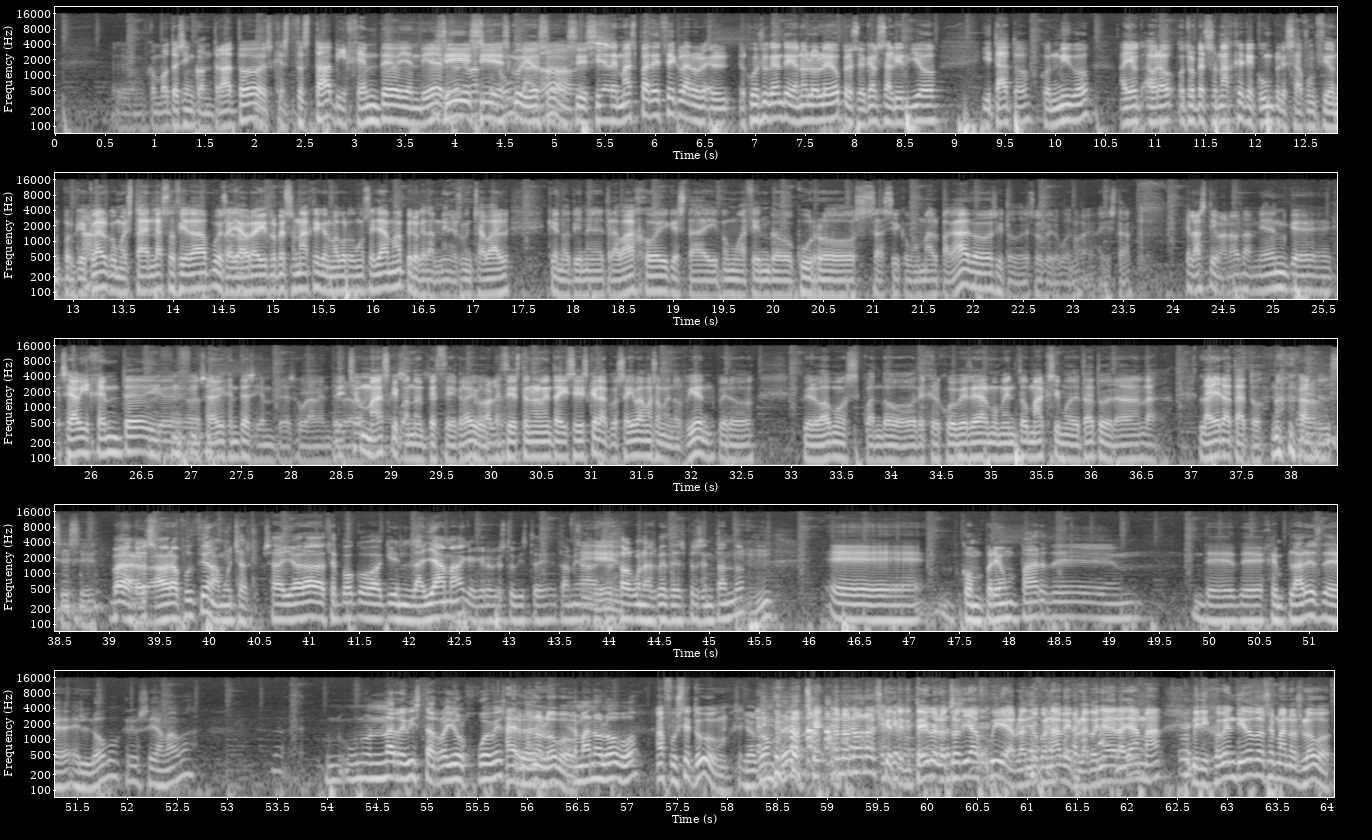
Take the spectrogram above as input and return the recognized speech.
con bote sin contrato. Es que esto está vigente hoy en día. Sí, que sí, que es nunca, curioso. ¿no? Sí, sí, además parece, claro, el, el juego estudiante ya no lo leo, pero sé que al salir yo y Tato conmigo, hay ahora otro personaje que cumple esa función. Porque, Ah. claro, como está en la sociedad, pues hay Claro. ahora hay otro personaje que no me acuerdo cómo se llama, pero que también es un chaval que no tiene trabajo y que está ahí como haciendo curros así como mal pagados y todo eso, pero bueno, ahí está. Qué lástima, ¿no? También que, que sea vigente y que bueno, sea vigente siempre, seguramente. De hecho, bueno, más que es- cuando empecé, claro. Empecé esto en 96, que la cosa iba más o menos bien, pero, pero vamos, cuando dejé el jueves era el momento máximo de Tato, era la, la era Tato, ¿no? Claro. El- sí, sí. Bueno, entonces- ahora funciona muchas cosas. O sea, yo ahora hace poco aquí en La Llama, que creo que estuviste también Sí. has estado algunas veces presentando, eh, compré un par de, de, de ejemplares de El Lobo, creo que se llamaba. Un- un- una revista rollo el jueves. Ah, Hermano Lobo. Hermano Lobo. Ah, fuiste tú. Yo compré. Es que- no, no, no, no, es que te, te digo, el otro día fui hablando con Ave, con la dueña de la llama, me dijo, he vendido dos hermanos Lobo,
